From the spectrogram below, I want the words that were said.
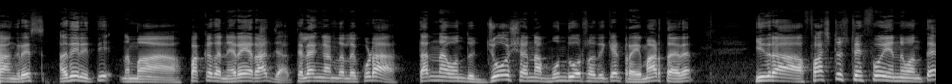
ಕಾಂಗ್ರೆಸ್, ಅದೇ ರೀತಿ ನಮ್ಮ ಪಕ್ಕದ ನೆರೆಯ ರಾಜ್ಯ, ತೆಲಂಗಾಣದಲ್ಲೂ ಕೂಡ ತನ್ನ ಒಂದು ಜೋಶನ್ನು ಮುಂದುವರಿಸೋದಕ್ಕೆ ಟ್ರೈ ಮಾಡ್ತಾ ಇದೆ. ಇದರ ಫಸ್ಟ್ ಸ್ಟೆಫು ಎನ್ನುವಂತೆ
